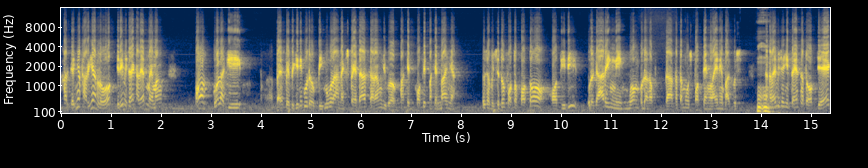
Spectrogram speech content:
harganya varian loh jadi misalnya kalian memang oh gue lagi PSBB gini gue udah bingung lah naik sepeda sekarang juga makin covid makin banyak. Terus habis itu foto-foto OTD udah garing nih gue udah gak, gak ketemu spot yang lain yang bagus. Mm-mm. nah kalian bisa nyiptain satu objek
